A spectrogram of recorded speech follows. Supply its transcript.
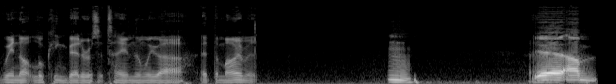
we're not looking better as a team than we are at the moment. Mm. Yeah, um,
